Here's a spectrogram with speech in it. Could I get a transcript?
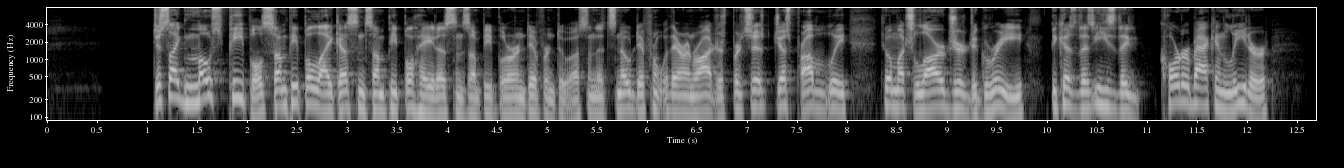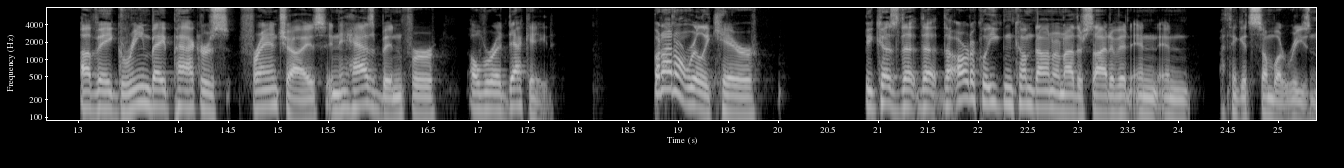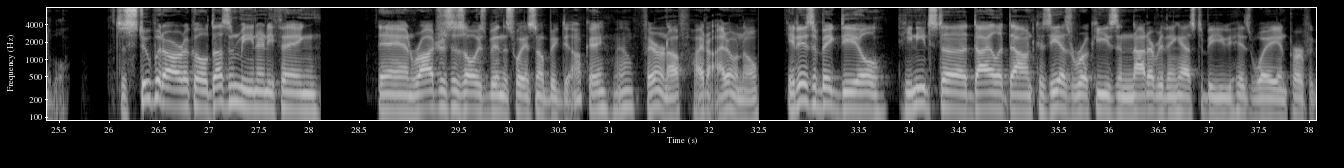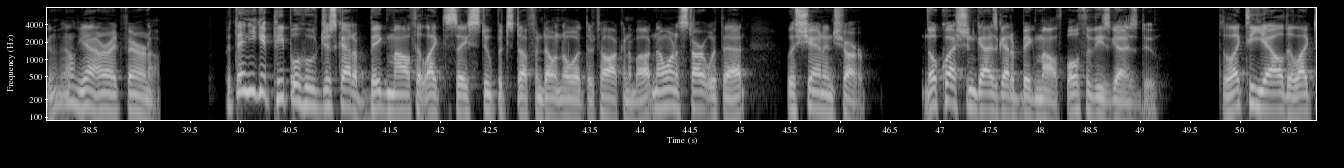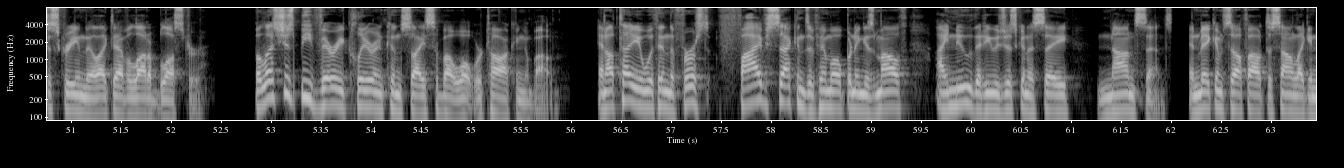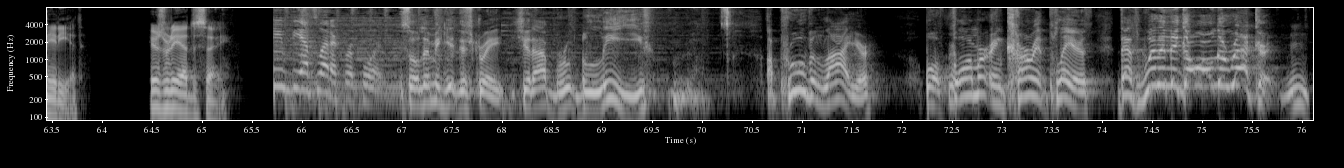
Just like most people, some people like us and some people hate us and some people are indifferent to us. And it's no different with Aaron Rodgers, but just, just probably to a much larger degree because he's the quarterback and leader of a Green Bay Packers franchise and it has been for over a decade. But I don't really care because the, the, the article, you can come down on either side of it, and, and I think it's somewhat reasonable. It's a stupid article, doesn't mean anything. And Rodgers has always been this way. It's no big deal. Okay, well, fair enough. I don't, I don't know. It is a big deal. He needs to dial it down because he has rookies and not everything has to be his way and perfect. Well, yeah, all right, fair enough. But then you get people who've just got a big mouth that like to say stupid stuff and don't know what they're talking about. And I want to start with that with Shannon Sharpe. No question, guys got a big mouth. Both of these guys do. They like to yell, they like to scream, they like to have a lot of bluster. But let's just be very clear and concise about what we're talking about. And I'll tell you, within the first five seconds of him opening his mouth, I knew that he was just going to say nonsense and make himself out to sound like an idiot. Here's what he had to say. The athletic report. So let me get this straight. Should I believe a proven liar or former and current players that's willing to go on the record? Mm.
